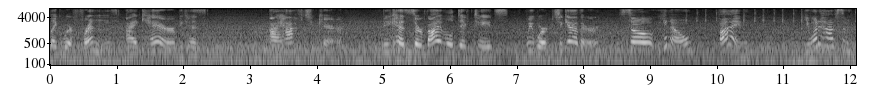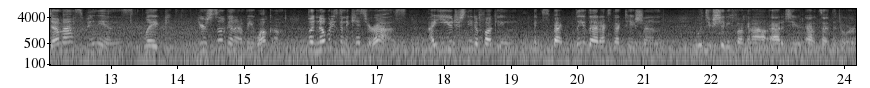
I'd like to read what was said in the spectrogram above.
like we're friends. I care because I have to care because survival dictates we work together. So, you know, fine. You want to have some dumbass opinions, like, you're still gonna be welcomed, but nobody's gonna kiss your ass. Uh, you just need to fucking expect, leave that expectation with your shitty fucking out attitude outside the door.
